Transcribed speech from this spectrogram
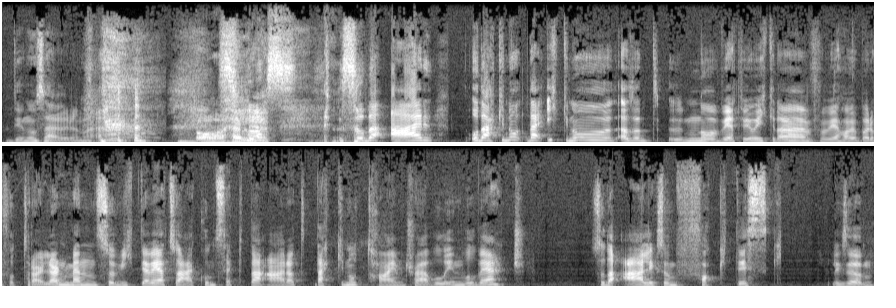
dinosaurene. oh, hell yes. Så det er Og det er ikke noe, det er ikke noe altså, Nå vet vi jo ikke, da, for vi har jo bare fått traileren, men så vidt jeg vet, så er konseptet er at det er ikke noe time travel involvert. Så det er liksom faktisk liksom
